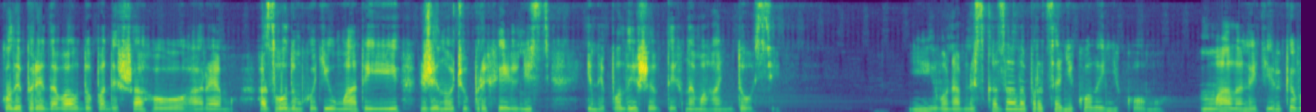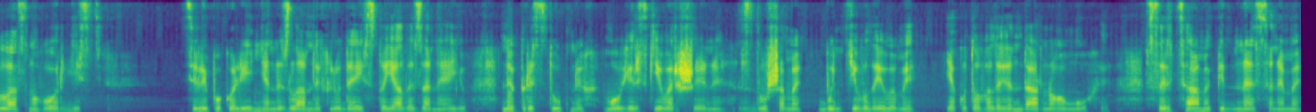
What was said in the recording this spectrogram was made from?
коли передавав до Падишахового гарему, а згодом хотів мати її жіночу прихильність і не полишив тих намагань досі. Ні, вона б не сказала про це ніколи нікому. Мала не тільки власну гордість. Цілі покоління незламних людей стояли за нею, неприступних, мов гірські вершини, з душами бунтівливими як у того легендарного мухи, серцями піднесеними,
